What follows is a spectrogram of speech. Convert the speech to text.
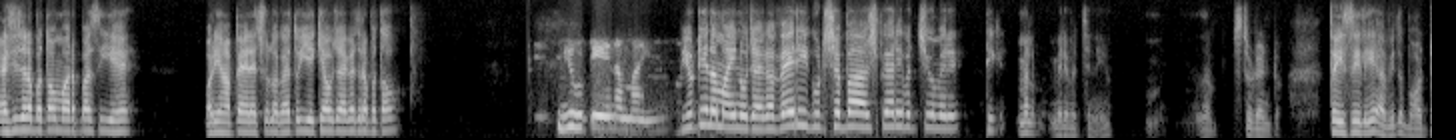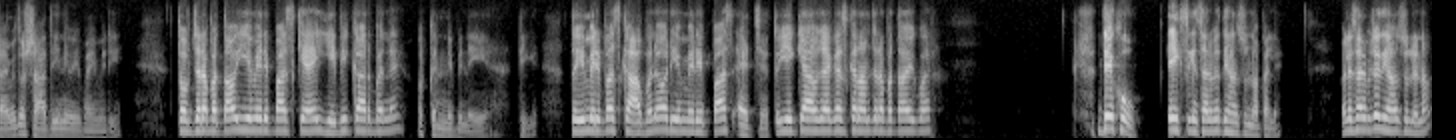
ऐसे जरा बताओ हमारे पास ये है और यहाँ पे NH2 लगा है तो ये क्या हो जाएगा जरा बताओ? ब्यूटेनमाइन। ब्यूटेनामाइन हो जाएगा। वेरी गुड शाबाश प्यारे बच्चे हो मेरे। ठीक है मतलब मेरे बच्चे नहीं हो मतलब स्टूडेंट हो। तो इसीलिए अभी तो बहुत टाइम है तो शादी नहीं हुई भाई मेरी। तो अब जरा बताओ ये मेरे पास क्या है? ये भी कार्बन है और कन्ने भी नहीं है। ठीक है तो ये मेरे पास कार्बन है और ये मेरे पास एच है। तो ये क्या हो जाएगा? इसका नाम जरा बताओ एक बार। देखो एक सेकंड सारे ध्यान सुनना पहले। पहले सारे बच्चे ध्यान सुन लेना।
